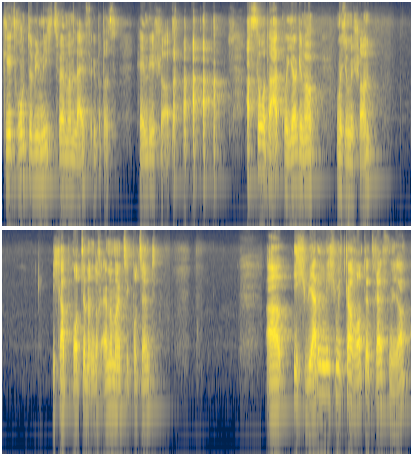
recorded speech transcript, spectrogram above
Geht runter wie nichts, wenn man live über das Handy schaut. Ach so, der Akku, ja genau. Muss ich mal schauen. Ich habe Gott sei Dank noch 91 Prozent. Äh, ich werde mich mit Karotte treffen, ja?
